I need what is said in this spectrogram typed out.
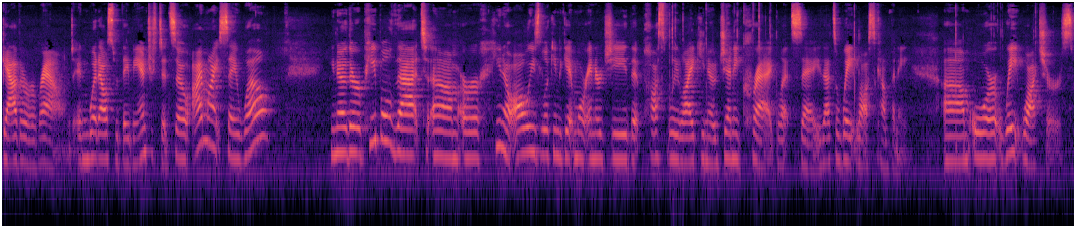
gather around, and what else would they be interested? So I might say, well, you know, there are people that um, are, you know, always looking to get more energy that possibly like, you know, Jenny Craig, let's say. That's a weight loss company. Um, or Weight Watchers.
